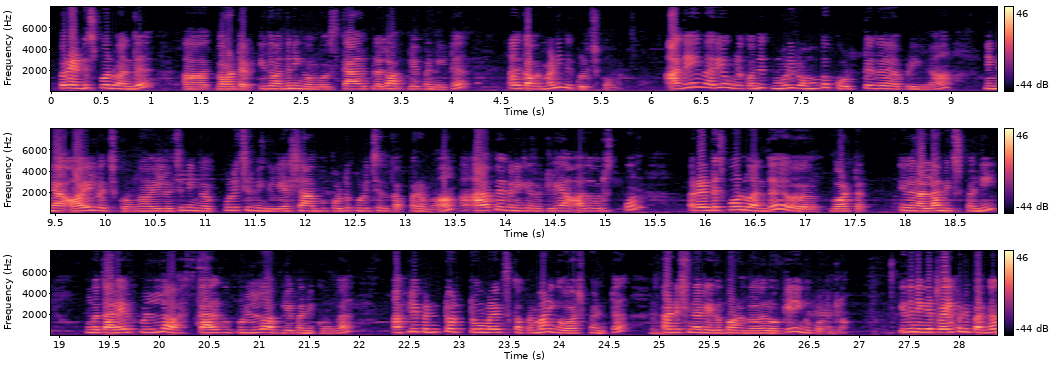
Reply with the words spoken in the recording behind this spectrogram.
அப்புறம் ரெண்டு ஸ்பூன் வந்து வாட்டர் இது வந்து நீங்கள் உங்கள் ஸ்கேல்ப்லலாம் அப்ளை பண்ணிவிட்டு அதுக்கப்புறமா நீங்கள் குளிச்சுக்கோங்க. அதே மாதிரி உங்களுக்கு வந்து முடி ரொம்ப கொட்டுது அப்படின்னா நீங்க ஆயில் வச்சுக்கோங்க. ஆயில் வச்சு நீங்க குளிச்சிருவீங்க இல்லையா? ஷாம்பு போட்டு குளிச்சதுக்கு அப்புறமா ஆப்பிள் வினிகர் இருக்கு இல்லையா? அது ஒரு ஸ்பூன் ரெண்டு ஸ்பூன் வந்து வாட்டர் இது நல்லா மிக்ஸ் பண்ணி உங்க தலையில் ஃபுல்லா ஸ்கேல்ப்பு ஃபுல்லா அப்ளை பண்ணிக்கோங்க. அப்ளை பண்ணிட்டு ஒரு டூ மினிட்ஸ்க்கு அப்புறமா நீங்க வாஷ் பண்ணிட்டு கண்டிஷனர் எது போடுறதாலும் ஓகே நீங்க போட்டுக்கலாம். இது நீங்க ட்ரை பண்ணி பாருங்க.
